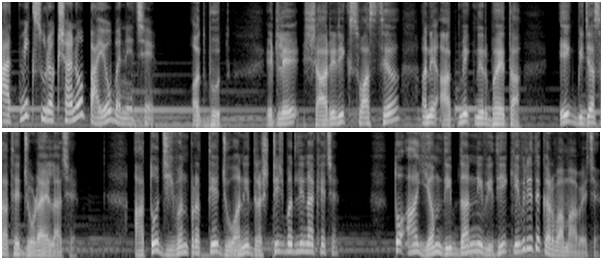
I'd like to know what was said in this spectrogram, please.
આત્મિક સુરક્ષાનો પાયો બને છે. અદ્ભુત. એટલે શારીરિક સ્વાસ્થ્ય અને આત્મિક નિર્ભયતા એકબીજા સાથે જોડાયેલા છે. આ તો જીવન પ્રત્યે જોવાની દ્રષ્ટિ જ બદલી નાખે છે. તો આ યમ દીપદાનની વિધિ કેવી રીતે કરવામાં આવે છે?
